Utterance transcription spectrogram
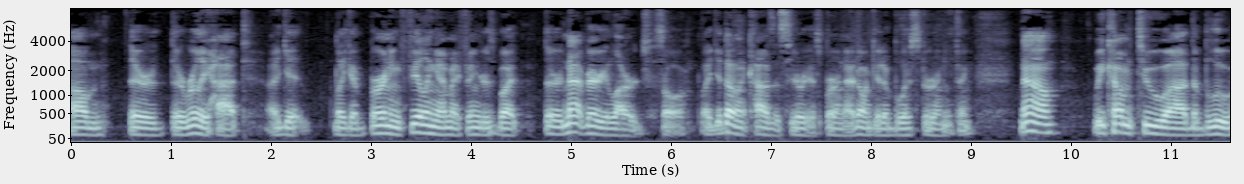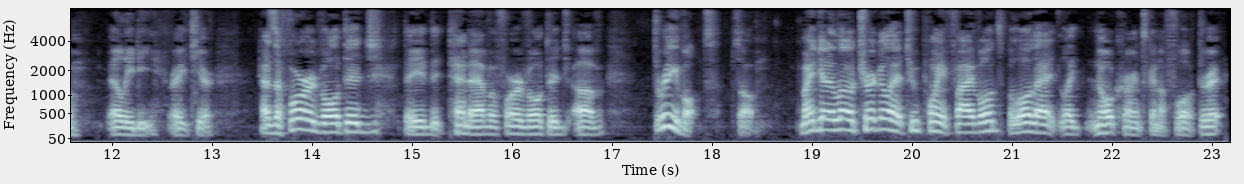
Um, they're they're really hot. I get like a burning feeling on my fingers, but they're not very large, so like it doesn't cause a serious burn. I don't get a blister or anything. Now we come to uh, the blue LED right here. Has a forward voltage. They, they tend to have a forward voltage of 3 volts. So might get a little trickle at 2.5 volts. Below that, like no current's going to flow through it.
